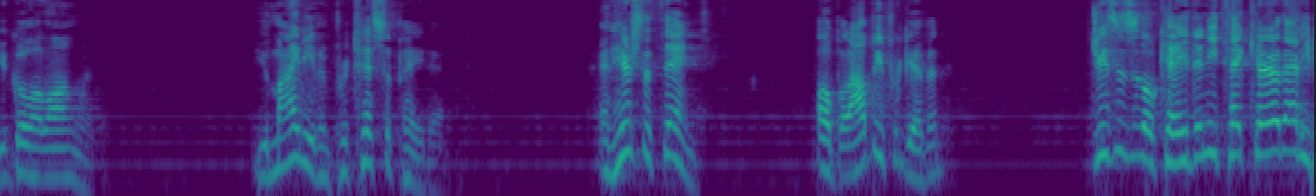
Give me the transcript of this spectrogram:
You go along with it. You might even participate in it. And here's the thing. Oh, but I'll be forgiven. Jesus is okay. Didn't he take care of that? He,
